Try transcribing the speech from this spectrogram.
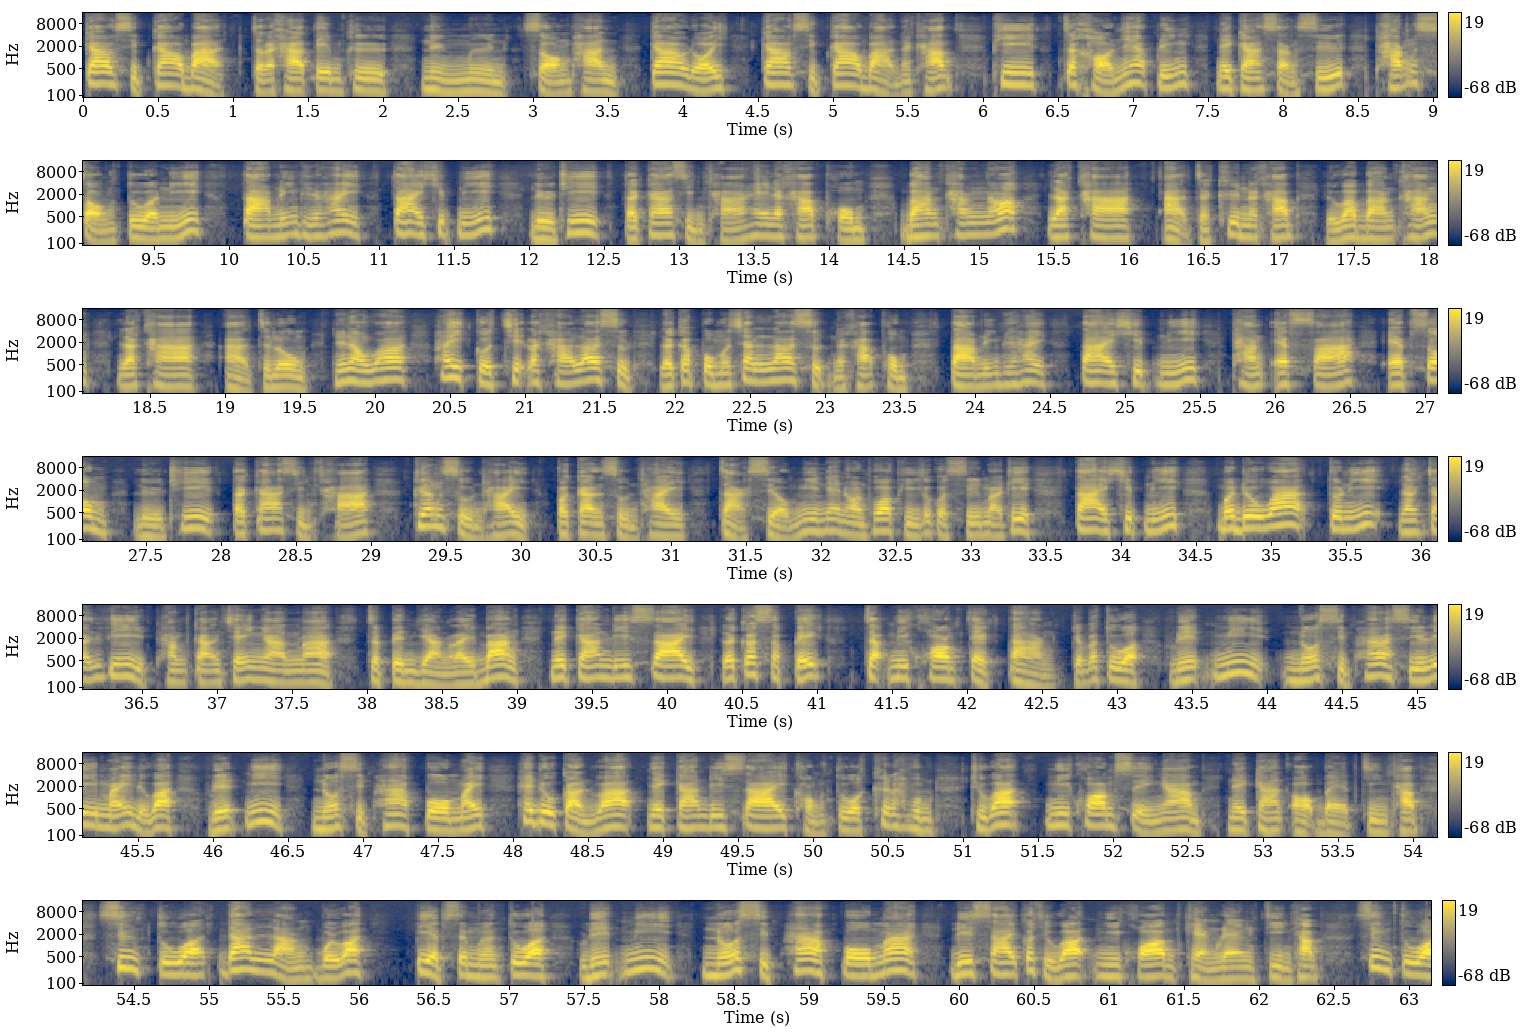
9,999 บาทจากราคาเต็มคือ 12,999 บาทนะครับ พี่จะขอแนบลิงก์ในการสั่งซื้อทั้ง 2 ตัวนี้ ตามลิงก์ที่ให้ใต้คลิปนี้ หรือที่ตะกร้าสินค้าให้นะครับผมบางครั้งเนาะราคา อาจจะขึ้นนะครับ หรือว่าบางครั้งราคาอาจจะลง แนะนำว่าให้กดเช็คราคาล่าสุด แล้วก็โปรโมชั่นล่าสุดนะครับผมตามลิงก์ที่ให้ใต้คลิปนี้ทางแอปฟ้าแอปส้ม หรือที่ตะกร้าสินค้า เครื่องศูนย์ไทย ประกันศูนย์ไทย จากเสี่ยวมี่แน่นอนเพราะว่าพีก็กดซื้อมาที่ใต้คลิปนี้ มาดูว่าตัวนี้หลังจากที่พี่ทำการใช้งานมา จะเป็นอย่างไรบ้าง ในการดีไซน์ แล้วก็สเปค จะมีความแตกต่างกับตัว Redmi Note 15 Series ไหม หรือว่า Redmi Note 15 Pro ไหม ให้ดูก่อนว่าในการดีไซน์ของตัวเครื่องนะครับผมถือว่ามีความสวยงามในการออกแบบจริงครับ ซึ่งตัวด้านหลังบอกว่าเปรียบเสมือนตัว Redmi Note 15 Pro มาก ดีไซน์ก็ถือว่ามีความแข็งแรงจริงครับ ซึ่งตัว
